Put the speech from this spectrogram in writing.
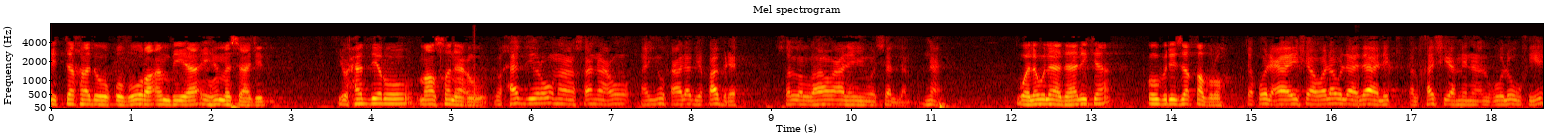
اتخذوا قبور أنبيائهم مساجد يحذر ما صنعوا. يحذر ما صنعوا أن يفعل بقبره صلى الله عليه وسلم. نعم. ولولا ذلك أبرز قبره. تقول عائشة ولولا ذلك الخشية من الغلو فيه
